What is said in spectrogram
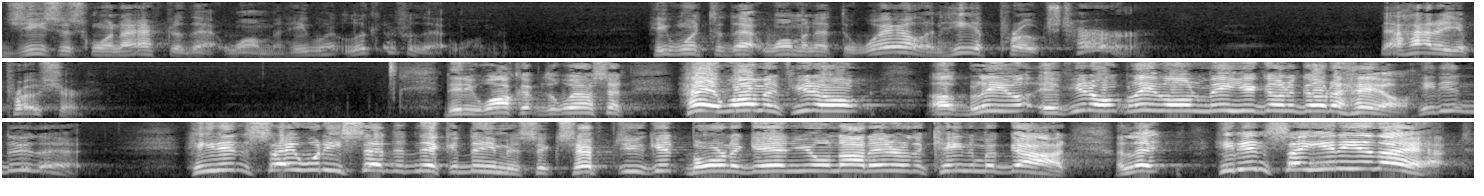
Jesus went after that woman. He went looking for that woman. He went to that woman at the well and he approached her. Now, how did he approach her? Did he walk up to the well and said, "Hey, woman, if you don't uh, believe, if you don't believe on me, you're going to go to hell"? He didn't do that. He didn't say what he said to Nicodemus, except you get born again, you'll not enter the kingdom of God. He didn't say any of that.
